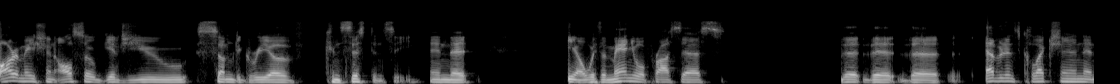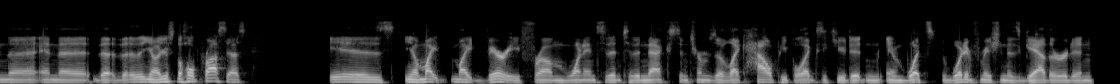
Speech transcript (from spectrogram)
automation also gives you some degree of consistency in that, you know, with a manual process, the the the evidence collection and the and the, the the you know just the whole process is you know might might vary from one incident to the next in terms of like how people execute it and, and what's what information is gathered and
